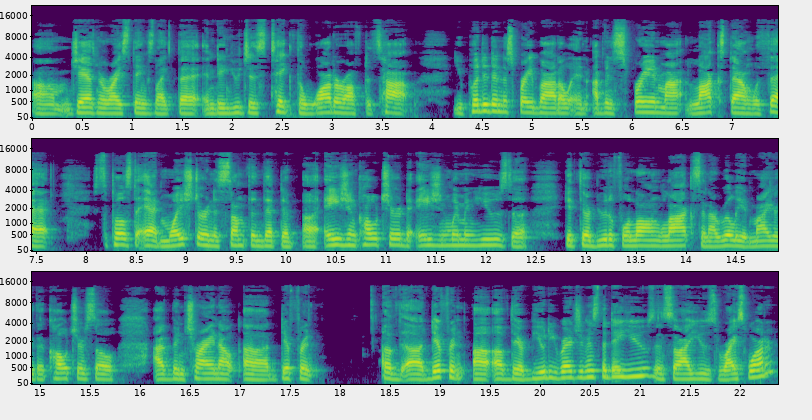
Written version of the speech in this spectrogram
um, jasmine rice, things like that. And then you just take the water off the top. You put it in a spray bottle, and I've been spraying my locks down with that It's supposed to add moisture and it's something that the uh, Asian culture, the Asian women use to get their beautiful long locks. And I really admire their culture. So I've been trying out uh, different of uh, different uh, of their beauty regimens that they use. And so I use rice water.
